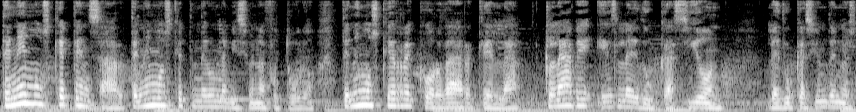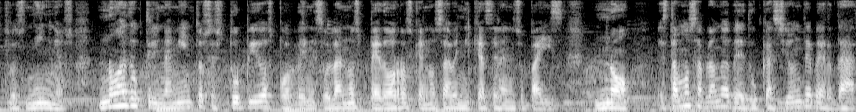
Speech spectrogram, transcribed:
tenemos que pensar, tenemos que tener una visión a futuro, tenemos que recordar que la clave es la educación la educación de nuestros niños, no adoctrinamientos estúpidos por venezolanos pedorros que no saben ni qué hacer en su país. No, estamos hablando de educación de verdad,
